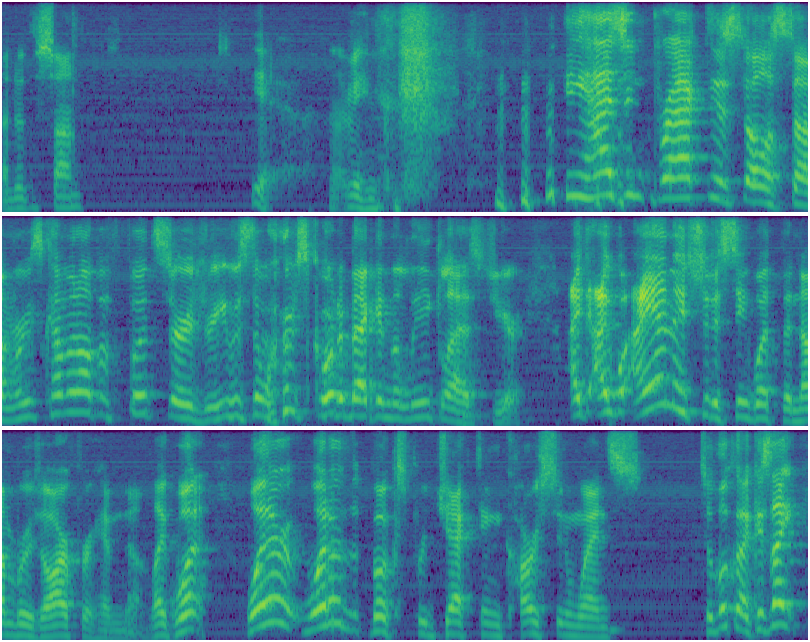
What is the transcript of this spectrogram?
under the sun? Yeah, I mean, he hasn't practiced all summer. He's coming off of foot surgery. He was the worst quarterback in the league last year. I, I, I am interested to see what the numbers are for him though. Like what what are what are the books projecting Carson Wentz to look like? Because like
